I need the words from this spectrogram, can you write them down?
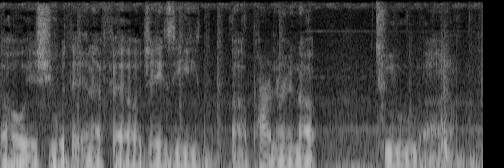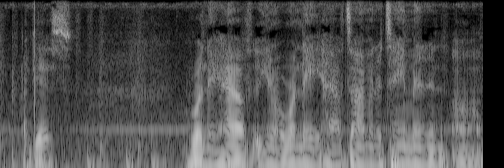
the whole issue with the NFL, Jay Z uh, partnering up to, uh, I guess, run they half, you know, run they halftime entertainment and, um,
